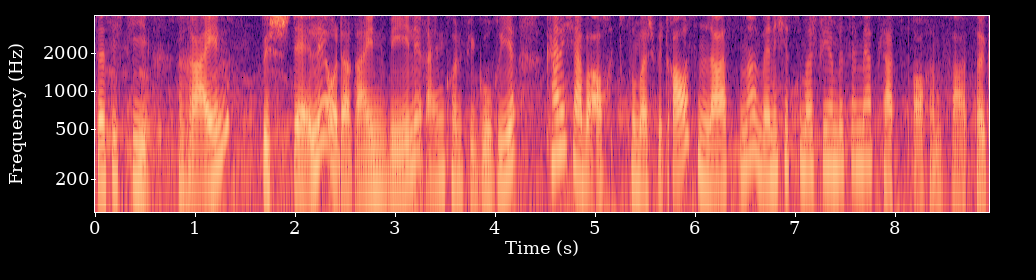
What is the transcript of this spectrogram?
dass ich die rein bestelle oder rein wähle, rein konfiguriere, kann ich aber auch zum Beispiel draußen lassen, ne, wenn ich jetzt zum Beispiel ein bisschen mehr Platz brauche im Fahrzeug.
